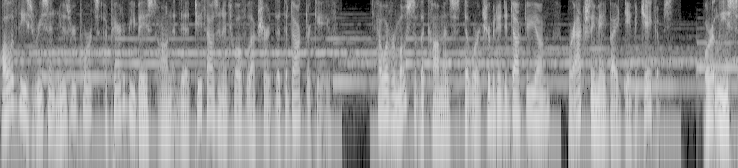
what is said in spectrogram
All of these recent news reports appear to be based on the 2012 lecture that the doctor gave. However, most of the comments that were attributed to Dr. Young were actually made by David Jacobs, or at least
